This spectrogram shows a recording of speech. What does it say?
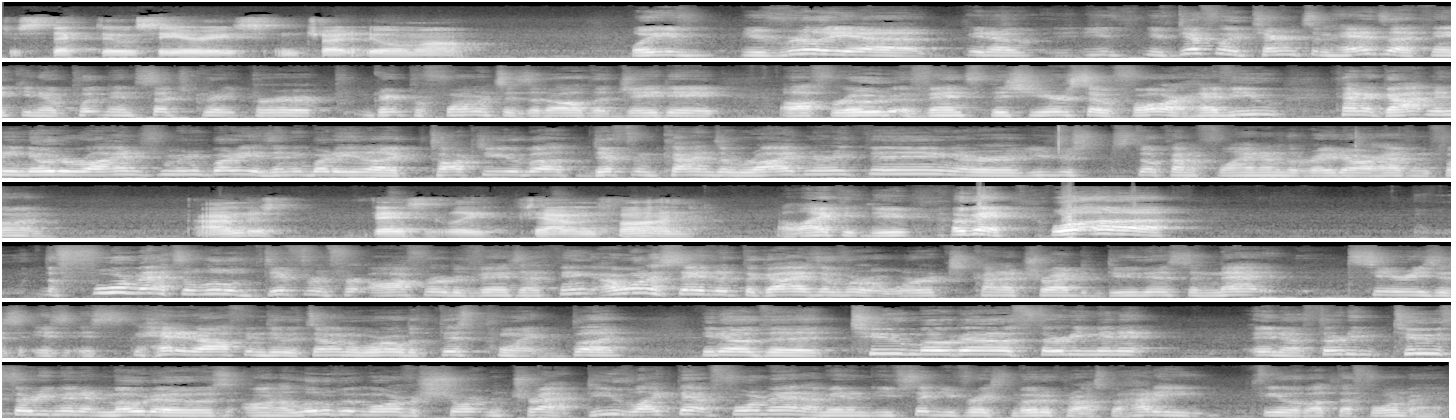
to stick to a series and try to do them all. Well, you've you've really uh, you know you've you've definitely turned some heads. I think you know putting in such great per, great performances at all the J Day off road events this year so far. Have you kind of gotten any notoriety from anybody? Has anybody like talked to you about different kinds of riding or anything, or are you just still kind of flying under the radar, having fun? I'm just basically having fun. I like it, dude. Okay, well, uh, the format's a little different for off-road events. I think I want to say that the guys over at WORCS kind of tried to do this, and that series is, is is headed off into its own world at this point. But you know, the two moto thirty-minute, you know, 32 30-minute motos on a little bit more of a shortened track. Do you like that format? I mean, you've said you've raced motocross, but how do you feel about the format?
